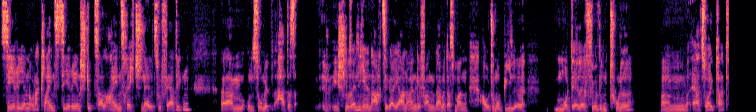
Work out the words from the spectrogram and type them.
Serien oder Kleinstserien, Stückzahl 1 recht schnell zu fertigen. Ähm, und somit hat das äh, schlussendlich in den 80er Jahren angefangen damit, dass man automobile Modelle für Windtunnel ähm, erzeugt hat.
